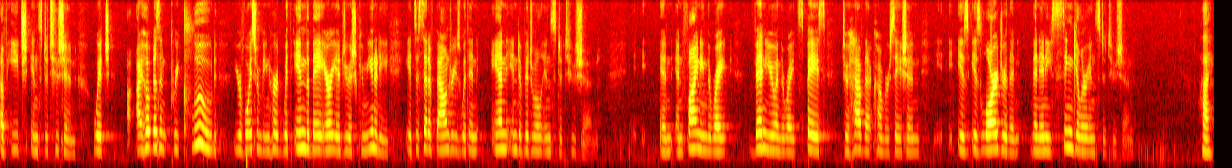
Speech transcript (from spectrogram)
of each institution, which I hope doesn't preclude your voice from being heard within the Bay Area Jewish community. It's a set of boundaries within an individual institution. And, and finding the right venue and the right space to have that conversation is, is larger than, than any singular institution. Hi,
